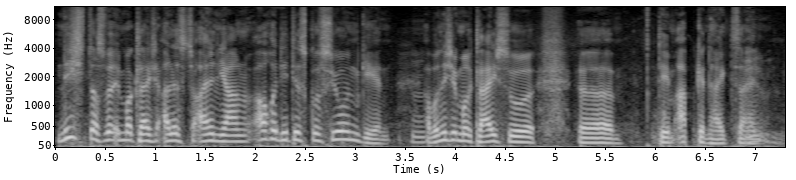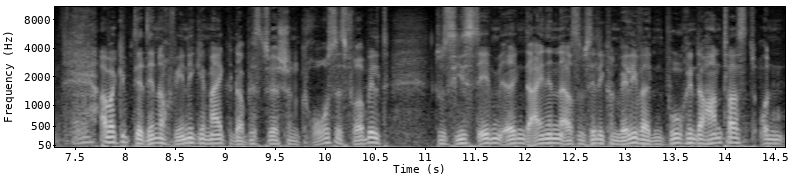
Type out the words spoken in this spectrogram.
Nicht, dass wir immer gleich alles zu allen Jahren auch in die Diskussion gehen, mhm. aber nicht immer gleich so äh, dem abgeneigt sein. Mhm. Aber gibt ja dennoch wenige, Mike, und da bist du ja schon ein großes Vorbild. Du siehst eben irgendeinen aus dem Silicon Valley, weil du ein Buch in der Hand hast und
